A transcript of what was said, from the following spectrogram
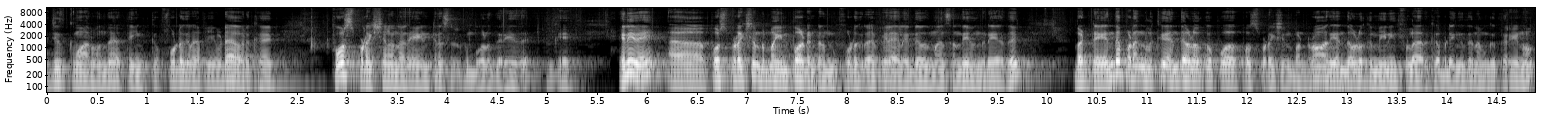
அஜித் குமார் வந்து ஐ திங்க் ஃபோட்டோகிராஃபியை விட அவருக்கு போஸ்ட் ப்ரொடக்ஷனில் நிறைய இன்ட்ரெஸ்ட் இருக்கும் போல தெரியுது. ஓகே எனிவே போஸ்ட் ப்ரொடக்ஷன் ரொம்ப இம்பார்ட்டன்ட் நமக்கு ஃபோட்டோகிராஃபியில் அதில் எந்த விதமான சந்தேகம் கிடையாது. பட் எந்த படங்களுக்கு எந்த அளவுக்கு போ போஸ்ட் ப்ரொடக்ஷன் பண்ணுறோம் அது எந்த அளவுக்கு மீனிங்ஃபுல்லாக இருக்குது அப்படிங்கிறது நமக்கு தெரியணும்.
